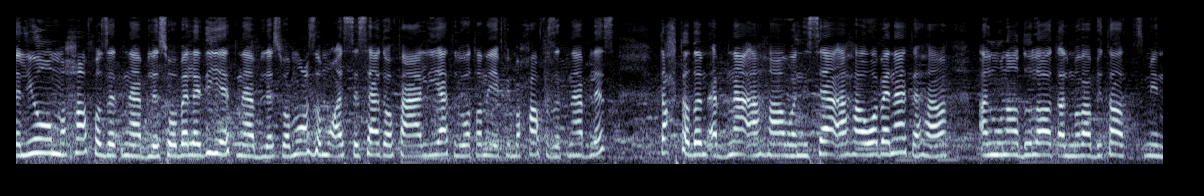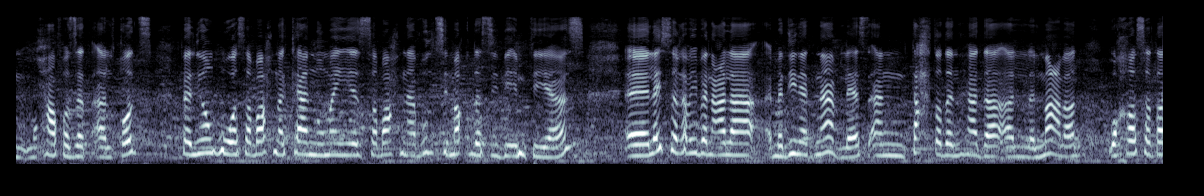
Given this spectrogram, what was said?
اليوم محافظة نابلس وبلدية نابلس ومعظم مؤسسات وفعاليات الوطنية في محافظة نابلس تحتضن أبنائها ونسائها وبناتها المناضلات المرابطات من محافظة القدس. فاليوم هو صباحنا كان مميز صباح نابلسي مقدسي بامتياز. آه، ليس غريبا على مدينة نابلس أن تحتضن هذا المعرض وخاصة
